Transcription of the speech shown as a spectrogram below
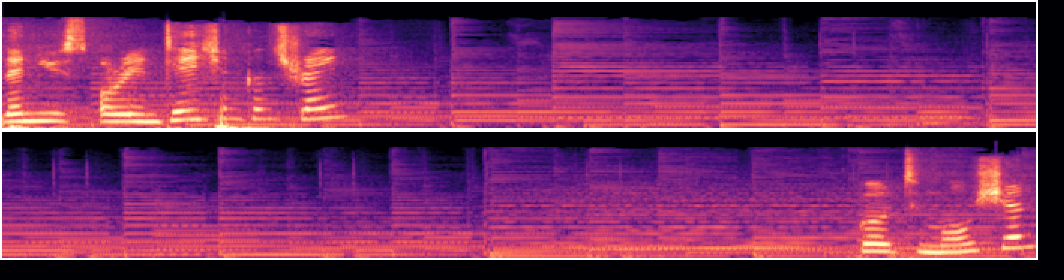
Then use orientation constraint Go to motion.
